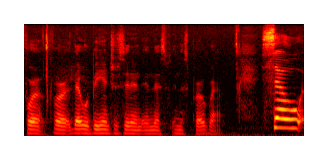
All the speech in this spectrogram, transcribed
for, for that would be interested in, in, this, in this program? So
